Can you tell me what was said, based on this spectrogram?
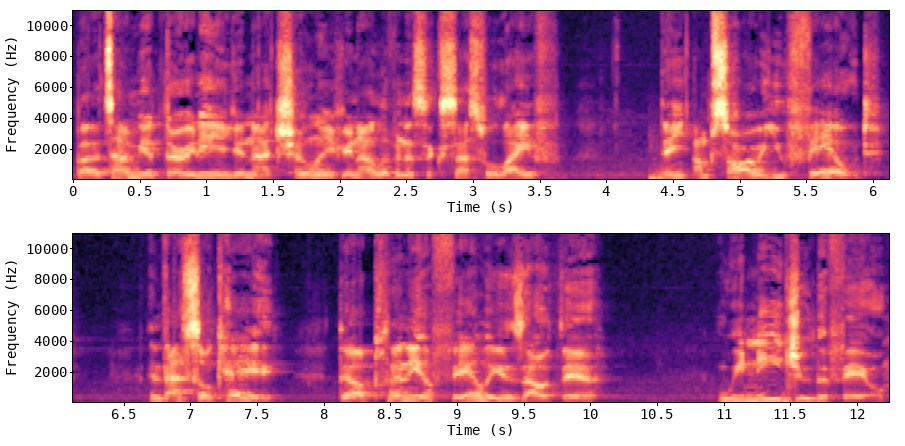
By the time you're 30 and you're not chilling, if you're not living a successful life, then I'm sorry, you failed. And that's okay. There are plenty of failures out there. We need you to fail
